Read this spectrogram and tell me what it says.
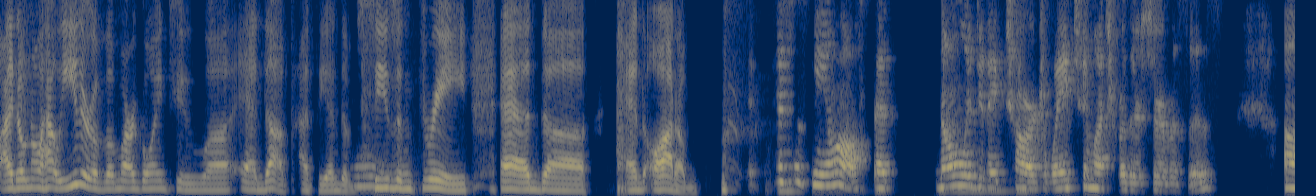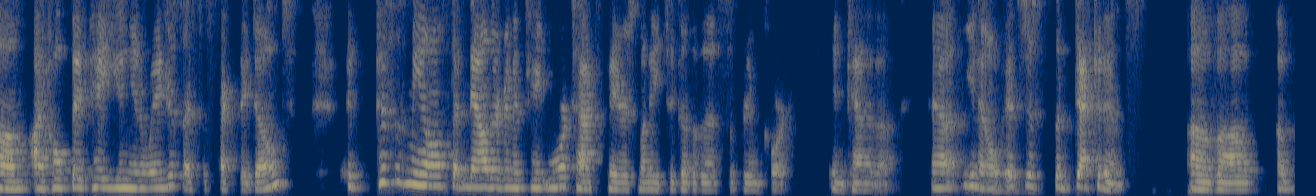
I don't know how either of them are going to uh, end up at the end of season three and uh, and autumn. It pisses me off that not only do they charge way too much for their services, um, I hope they pay union wages. I suspect they don't. It pisses me off that now they're going to take more taxpayers' money to go to the Supreme Court in Canada. Uh, you know, it's just the decadence of uh, of,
